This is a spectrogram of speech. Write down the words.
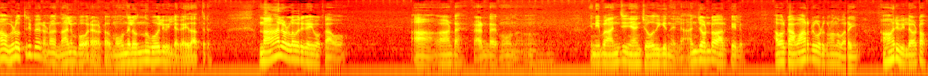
ആ ഇവിടെ ഒത്തിരി പേരുണ്ടോ. എന്നാലും പോരാ കേട്ടോ. മൂന്നിലൊന്നു പോലും ഇല്ല കൈതാത്തിന് നാലുള്ളവർ കൈവക്കാവോ? ആ വേണ്ടേ. രണ്ട് മൂന്ന്. ഇനിയിപ്പോൾ അഞ്ച് ഞാൻ ചോദിക്കുന്നില്ല. അഞ്ചുണ്ടോ ആർക്കെങ്കിലും? അവർക്ക് അവാർഡ് കൊടുക്കണമെന്ന് പറയും. ആരുമില്ല കേട്ടോ.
